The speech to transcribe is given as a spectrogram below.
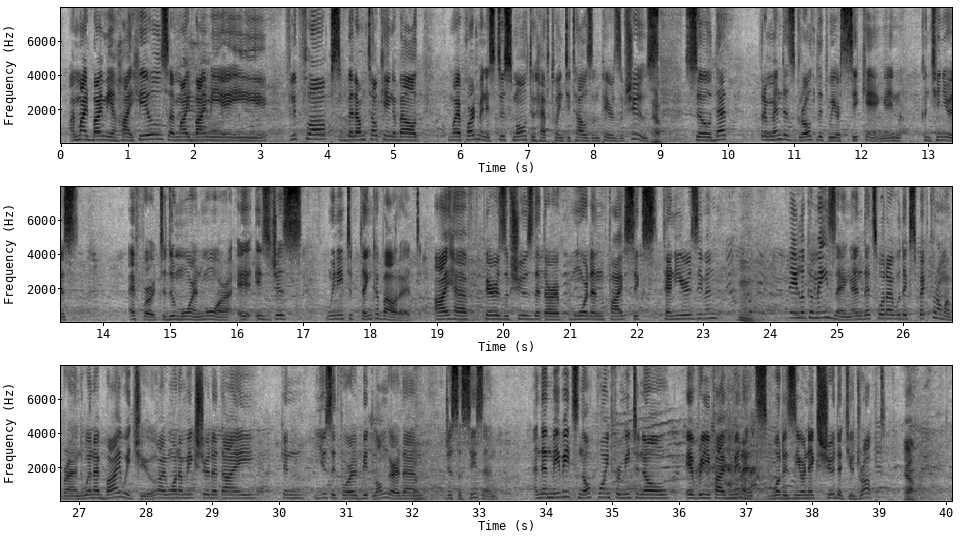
I might buy me a high heels, I might buy me a flip flops, but I'm talking about my apartment is too small to have 20,000 pairs of shoes. Yeah. So that tremendous growth that we are seeking in continuous effort to do more and more, it is just we need to think about it. I have pairs of shoes that are more than five, six, ten years even. Hmm. They look amazing, and that's what I would expect from a brand. When I buy with you, I want to make sure that I can use it for a bit longer than just a season. And then maybe it's no point for me to know every five minutes what is your next shoe that you dropped. Yeah.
